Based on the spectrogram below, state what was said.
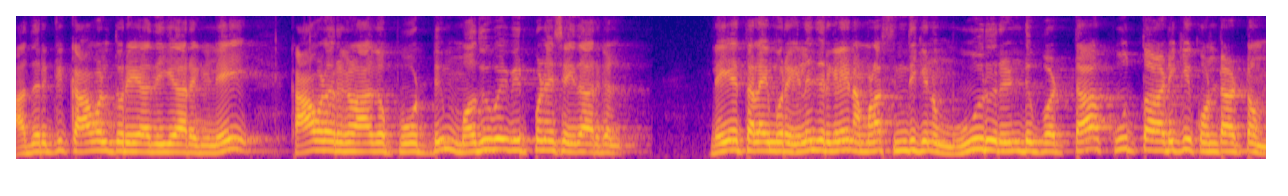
அதற்கு காவல்துறை அதிகாரிகளை காவலர்களாக போட்டு மதுவை விற்பனை செய்தார்கள். இளைய தலைமுறை இளைஞர்களே நம்மளாம் சிந்திக்கணும். ஊர் ரெண்டு பட்டா கூத்தாடிக்கு கொண்டாட்டம்.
